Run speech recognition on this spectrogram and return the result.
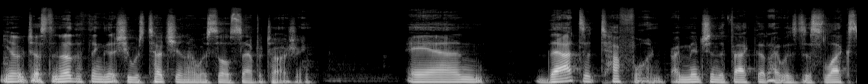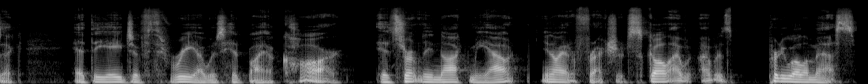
You know, just another thing that she was touching on was self sabotaging. And that's a tough one. I mentioned the fact that I was dyslexic. At the age of three, I was hit by a car. It certainly knocked me out. You know, I had a fractured skull. I, w- I was pretty well a mess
